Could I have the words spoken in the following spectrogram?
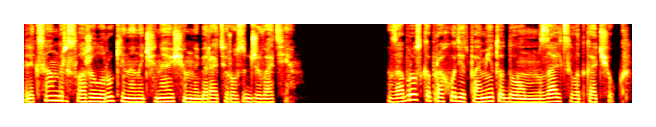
Александр сложил руки на начинающем набирать рост животе. Заброска проходит по методу Зальцева-Ткачук.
